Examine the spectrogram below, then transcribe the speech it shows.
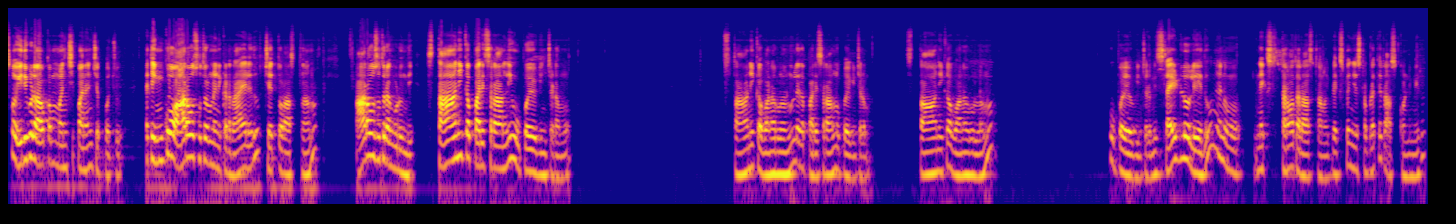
సో ఇది కూడా ఒక మంచి పని అని చెప్పొచ్చు. అయితే ఇంకో ఆరవ సూత్రం నేను ఇక్కడ రాయలేదు చేత్తో రాస్తున్నాను. ఆరవ సూత్రం కూడా ఉంది. స్థానిక పరిసరాల్ని ఉపయోగించడము. స్థానిక వనరులను లేదా పరిసరాలను ఉపయోగించడం. స్థానిక వనరులను ఉపయోగించడం. ఈ స్లైడ్లో లేదు నేను నెక్స్ట్ తర్వాత రాస్తాను. ఇప్పుడు ఎక్స్ప్లెయిన్ చేసేటప్పుడు అయితే రాసుకోండి మీరు.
